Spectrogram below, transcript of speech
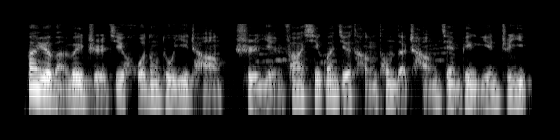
半月板位置及活动度异常是引发膝关节疼痛的常见病因之一。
